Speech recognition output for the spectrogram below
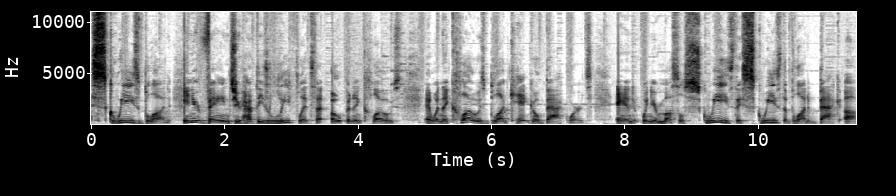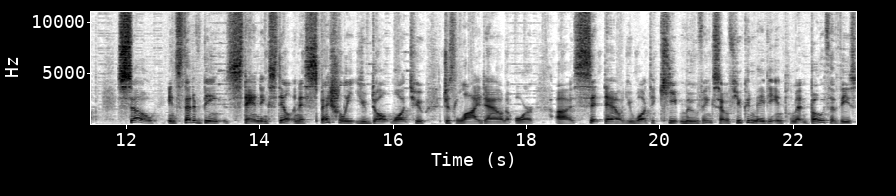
squeeze blood. In your veins, you have these leaflets that open and close. And when they close, blood can't go backwards. And when your muscles squeeze, they squeeze the blood back up. So instead of being standing still, and especially you don't want to just lie down or uh, sit down, you want to keep moving. So if you can maybe implement both of these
